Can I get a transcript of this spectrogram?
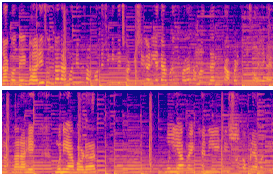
दाखवते. घडी सुद्धा दाखवते समोर. त्याची किती छोटीशी घडी आहे त्यामुळे तुम्हाला समजणार की कापड किती सॉफ्ट नसणार आहे. मुनिया बॉर्डर मुनिया पैठणी टिश्यू कपड्यामध्ये.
